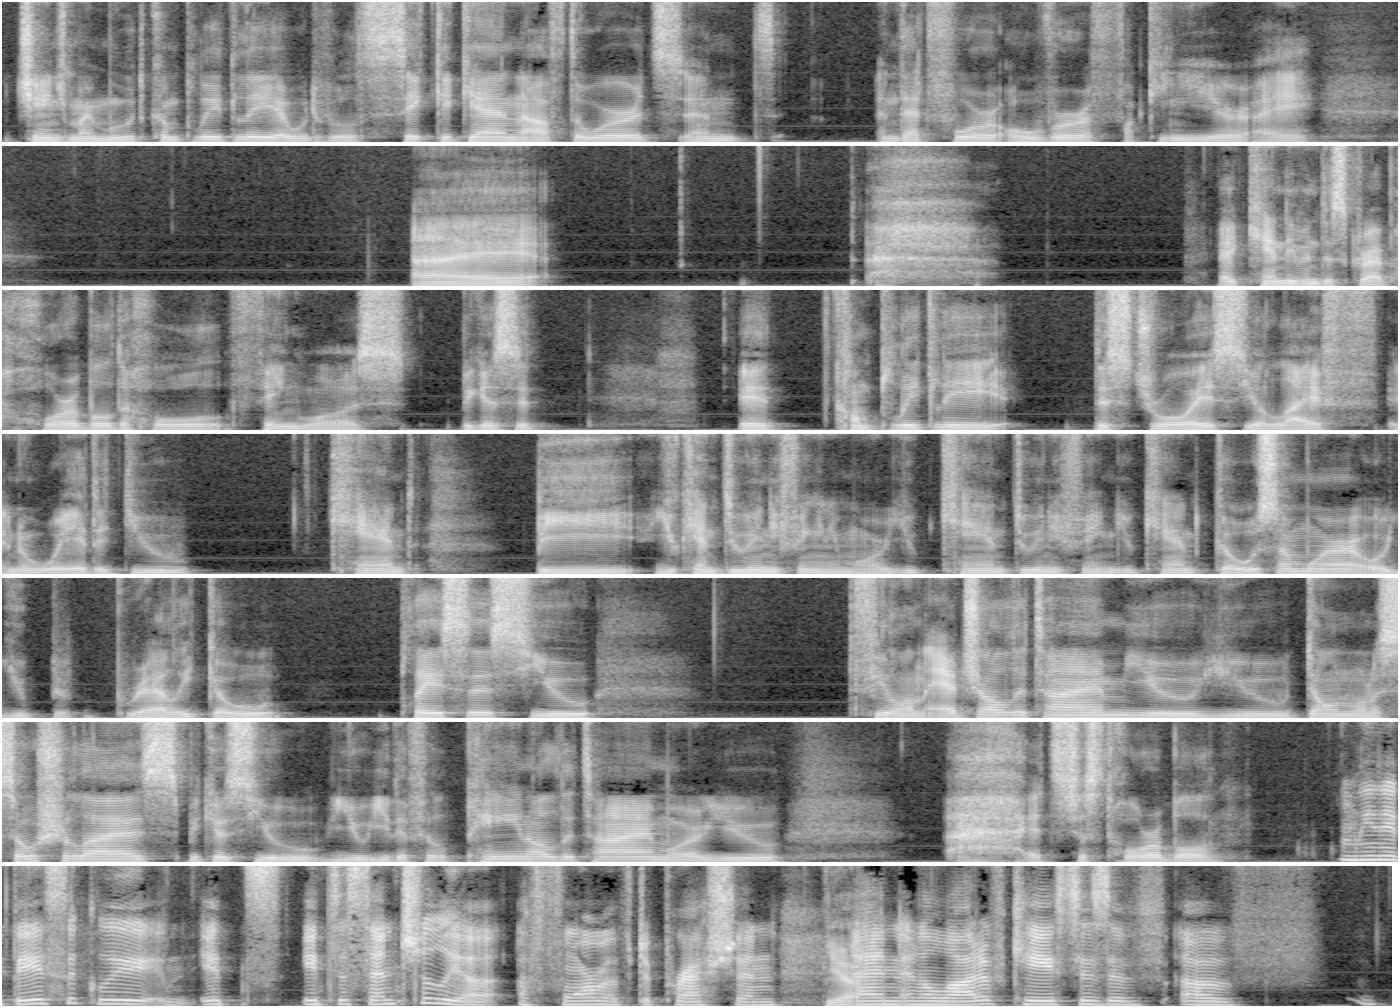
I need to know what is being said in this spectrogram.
change my mood completely. I would feel sick again afterwards, and and that for over a fucking year. I I I can't even describe how horrible the whole thing was because it it completely destroys your life in a way that you can't be you can't do anything anymore. You can't do anything. You can't go somewhere or you rarely go places. You feel on edge all the time. You you don't want to socialize because you you either feel pain all the time or you ah, it's just horrible I mean, it basically it's it's essentially a, a form of depression, Yeah. and in a lot of cases of of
